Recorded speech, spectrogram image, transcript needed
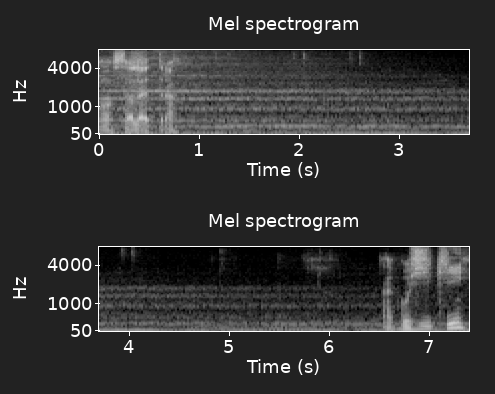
O, saletra. Guziki?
